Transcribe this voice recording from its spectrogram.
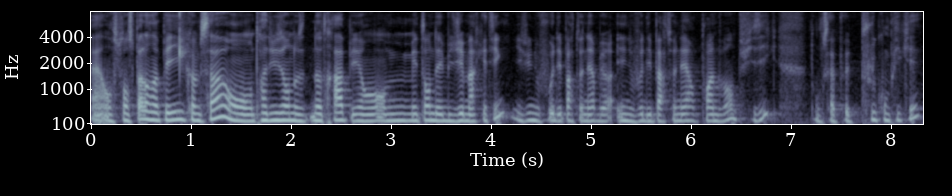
ben, on se lance pas dans un pays comme ça en traduisant notre app et en mettant des budgets marketing. Il nous faut des partenaires, il nous faut des partenaires points de vente physiques, donc ça peut être plus compliqué.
